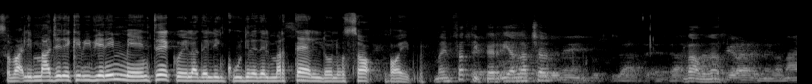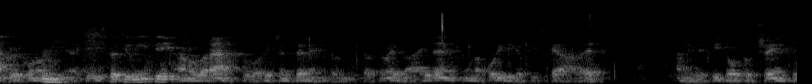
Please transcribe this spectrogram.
insomma l'immagine che mi viene in mente è quella dell'incudine del martello, non so, poi... Ma infatti per riallacciare... Scusate, da vado, vado. nella macroeconomia, mm. che gli Stati Uniti hanno varato recentemente l'amministrazione Biden una politica fiscale, hanno investito 800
